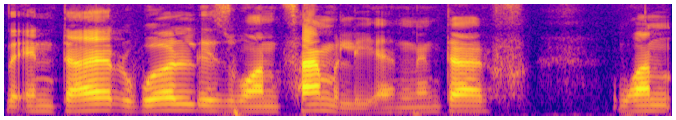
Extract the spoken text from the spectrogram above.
the entire world is one family and entire one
